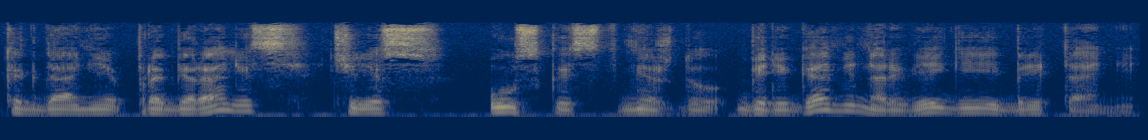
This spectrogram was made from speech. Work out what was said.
когда они пробирались через узкость между берегами Норвегии и Британии.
